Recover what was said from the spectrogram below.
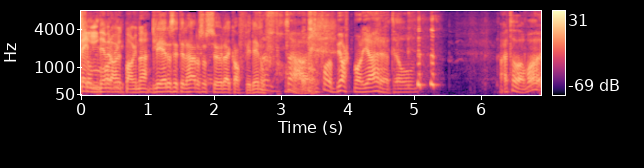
veldig bra ut, Magne. Gleder seg til her, og så søler jeg kaffe. Det er noe faen så får Bjartmar gjøre til å Nei, det var var,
